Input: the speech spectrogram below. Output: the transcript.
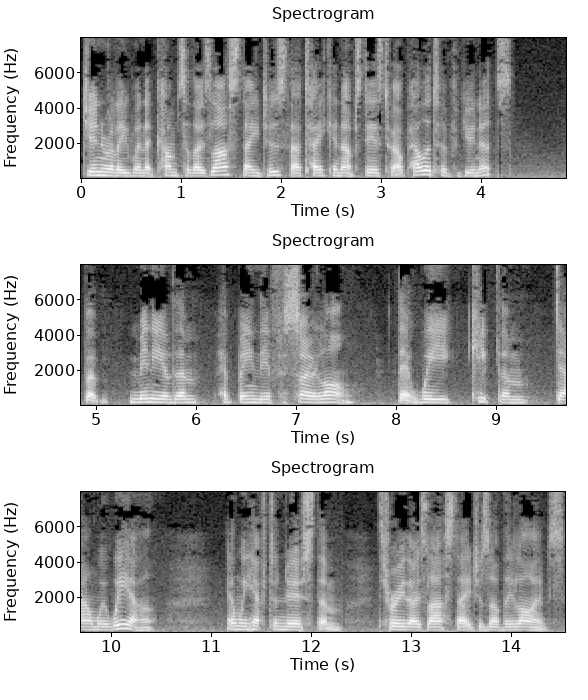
Generally, when it comes to those last stages, they're taken upstairs to our palliative units, but many of them have been there for so long that we keep them down where we are and we have to nurse them through those last stages of their lives.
